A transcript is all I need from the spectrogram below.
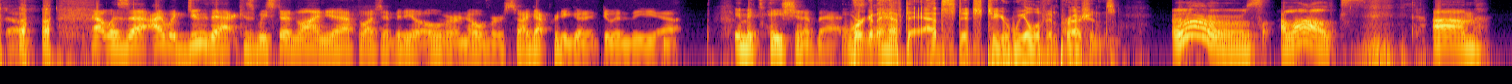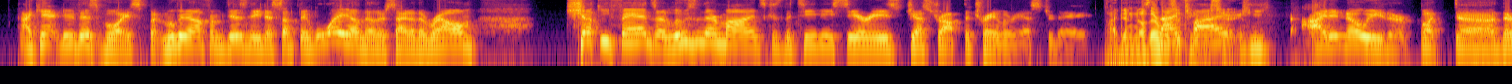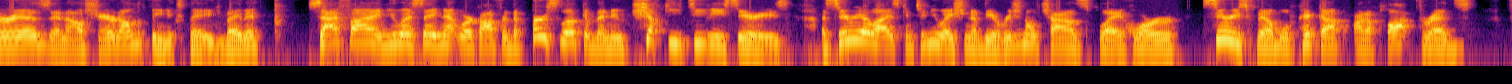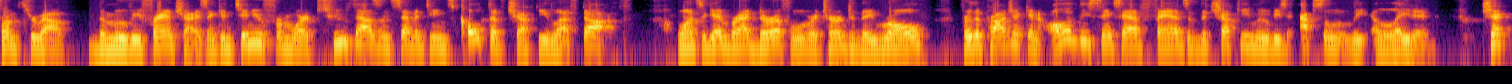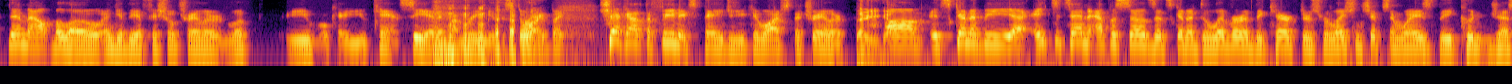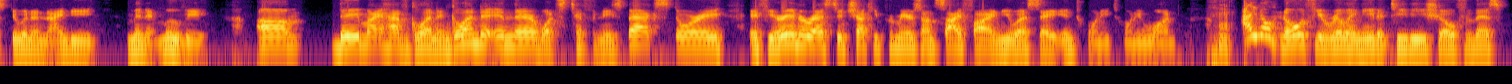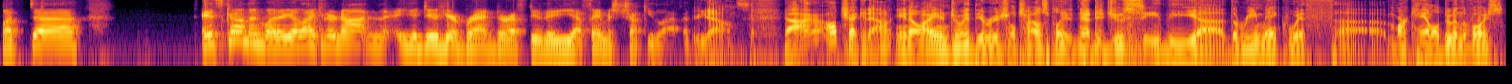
so, that was uh, I would do that because we stood in line. You have to watch that video over and over. So I got pretty good at doing the uh, imitation of that. We're going to have to add Stitch to your wheel of impressions. Ooh, Alex. Um, I can't do this voice, but moving on from Disney to something way on the other side of the realm. Chucky fans are losing their minds because the TV series just dropped the trailer yesterday. I didn't know there was a TV series. I didn't know either, but uh, there is, and I'll share it on the Fenix page, baby. Syfy and USA Network offered the first look of the new Chucky TV series. A serialized continuation of the original Child's Play horror series film will pick up on a plot threads from throughout the movie franchise and continue from where 2017's Cult of Chucky left off. Once again, Brad Dourif will return to the role for the project, and all of these things have fans of the Chucky movies absolutely elated. Check them out below and give the official trailer look. You okay? You can't see it if I'm reading you the story, Right. but check out the Fenix page and you can watch the trailer. There you go. Um, it's going to be uh, eight to ten episodes. That's going to deliver the characters' relationships in ways they couldn't just do in a ninety-minute movie. Um, they might have Glenn and Glenda in there. What's Tiffany's backstory? If you're interested, Chucky premieres on Syfy and USA in 2021. I don't know if you really need a TV show for this, but uh, it's coming, whether you like it or not. And you do hear Brad Dourif do the uh, famous Chucky laugh at the Yeah. end. So- Yeah, I, I'll check it out. You know, I enjoyed the original Child's Play. Now, did you see the uh, the remake with uh, Mark Hamill doing the voice?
